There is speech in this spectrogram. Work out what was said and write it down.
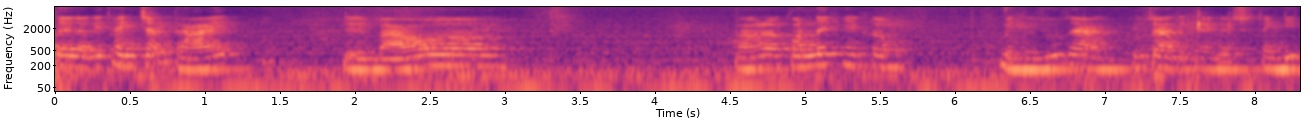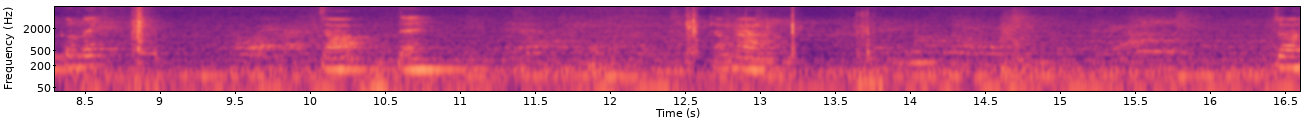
Đây là cái thanh trạng thái để báo uh, báo là connect hay không. Mình thì rút ra rút ra thì cái này nó sẽ thành disconnect đó đây. Cắm vào rồi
